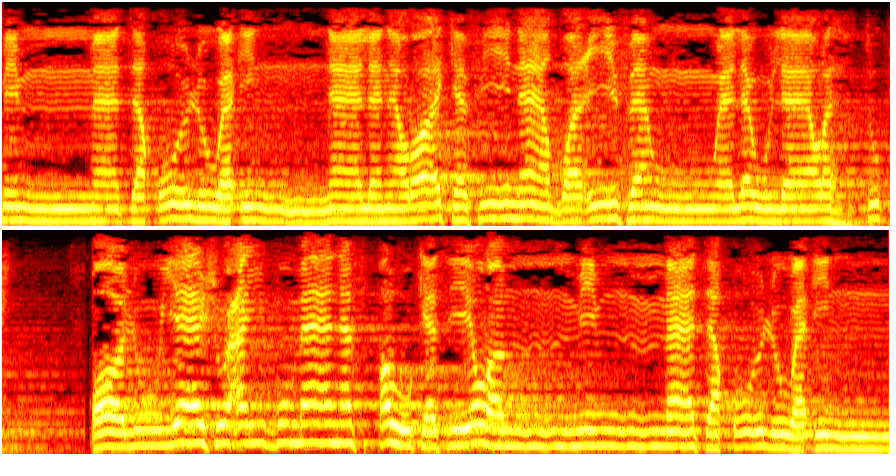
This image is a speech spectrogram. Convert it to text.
مما تقول وإنا لنراك فينا ضعيفا ولولا رهتك. قالوا يا شعيب ما نفقه كثيرا مما تقول وإنا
